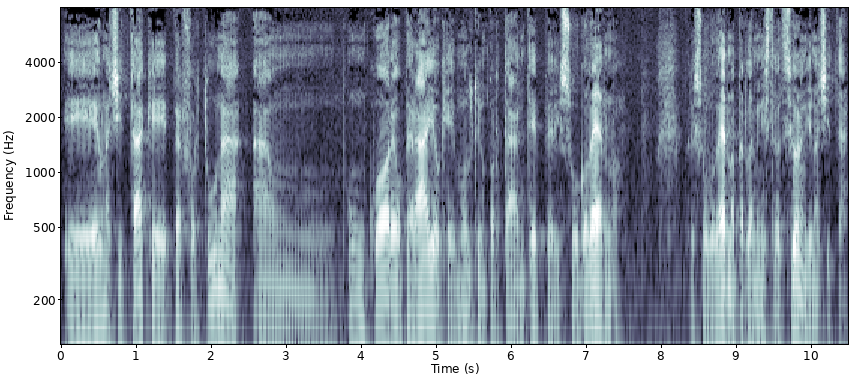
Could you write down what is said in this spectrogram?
È una città che per fortuna ha un, un cuore operaio che è molto importante per il suo governo, per il suo governo, per l'amministrazione di una città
